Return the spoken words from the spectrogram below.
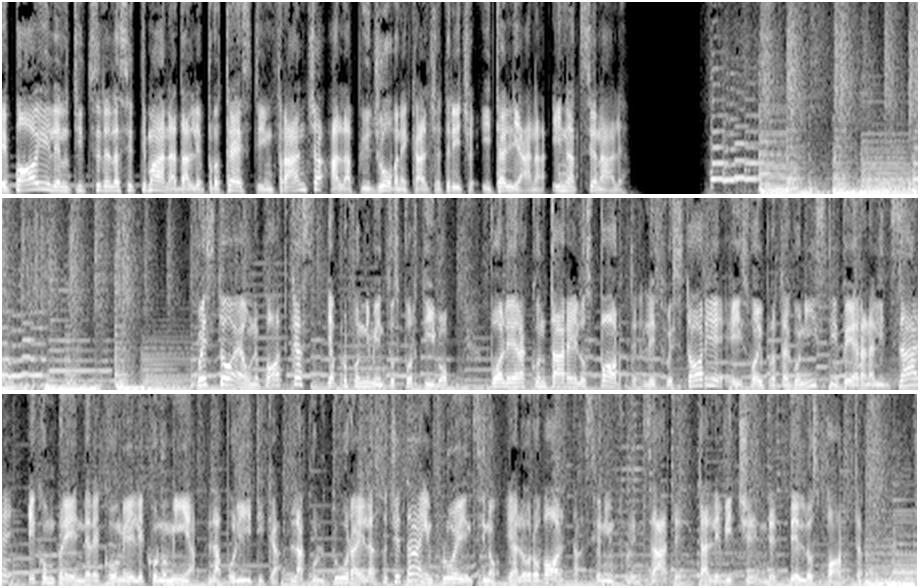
E poi le notizie della settimana, dalle proteste in Francia alla più giovane calciatrice italiana in nazionale. Questo è un podcast di approfondimento sportivo. Vuole raccontare lo sport, le sue storie e i suoi protagonisti per analizzare e comprendere come l'economia, la politica, la cultura e la società influenzino e a loro volta siano influenzate dalle vicende dello sport.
